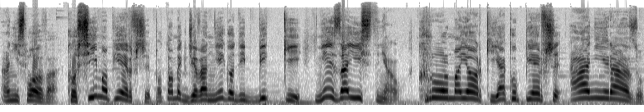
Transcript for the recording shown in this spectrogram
ani słowa. Cosimo I, potomek Giovanniego di Bicchi, nie zaistniał. Król Majorki Jakub I ani razu.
